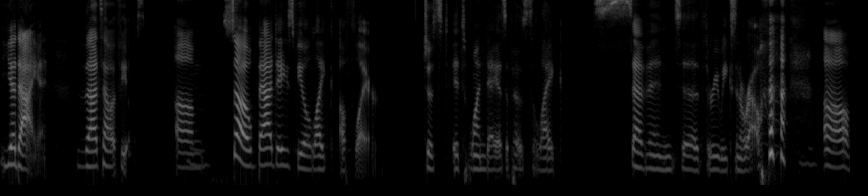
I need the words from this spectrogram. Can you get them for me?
you're dying. That's how it feels. Um, mm. so bad days feel like a flare. Just it's one day as opposed to like seven to three weeks in a row. mm-hmm. um,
